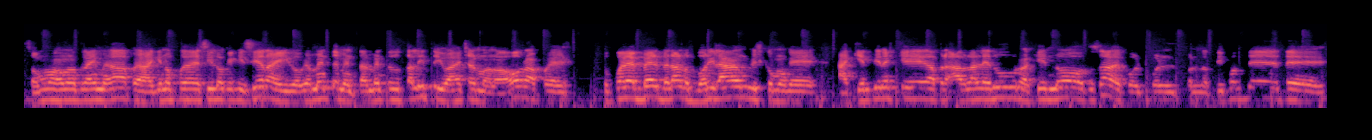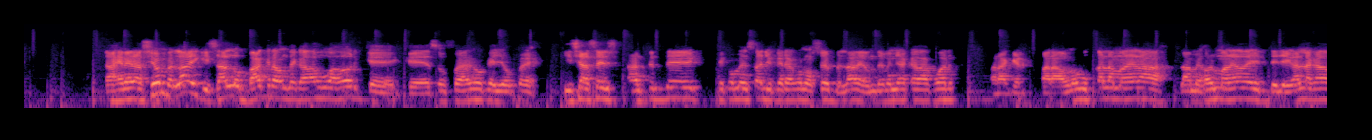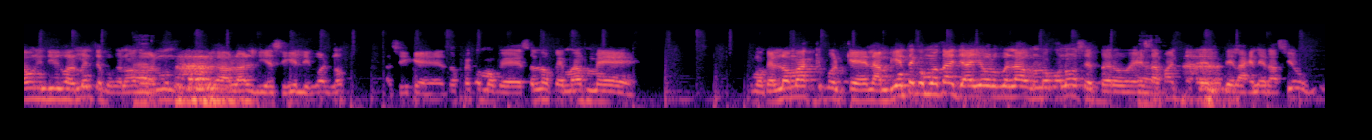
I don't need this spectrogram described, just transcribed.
somos más o menos de la misma edad, pues aquí nos puede decir lo que quisiera y obviamente mentalmente tú estás listo y vas a echar mano. Ahora pues tú puedes ver ¿verdad? los body language como que a quién tienes que hablarle duro, a quién no, tú sabes, por, por, por los tipos de, de la generación, ¿verdad? Y quizás los backgrounds de cada jugador, que, que eso fue algo que yo pues quise hacer antes de, de, comenzar, yo quería conocer, ¿verdad? De dónde venía cada cual para que para uno buscar la manera, la mejor manera de, de llegarle a cada uno individualmente, porque no a todo el mundo puede hablar y exigirle igual, ¿no? Así que eso fue como que eso es lo que más me como que es lo más que, porque el ambiente como tal ya yo ¿verdad? uno lo conoce, pero esa parte de, de la generación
